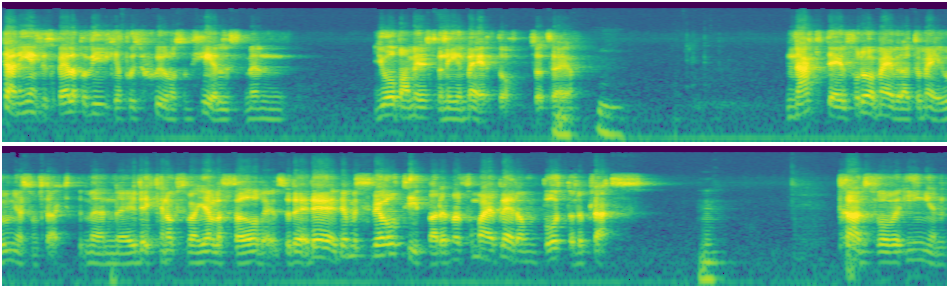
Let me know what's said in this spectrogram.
Kan egentligen spela på vilka positioner som helst men jobbar mest på 9 meter, så att säga. Nackdel för dem är väl att de är unga som sagt, men eh, det kan också vara en jävla fördel. Så det, det, de är svårtippade, men för mig blev de på åttonde plats. Mm. Transfer ingen,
